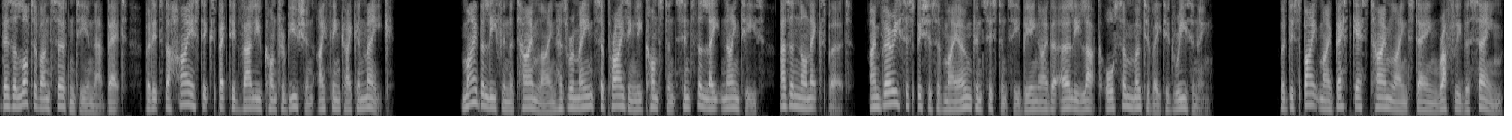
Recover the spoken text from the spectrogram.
There's a lot of uncertainty in that bet, but it's the highest expected value contribution I think I can make. My belief in the timeline has remained surprisingly constant since the late 90s, as a non expert. I'm very suspicious of my own consistency being either early luck or some motivated reasoning but despite my best guess timeline staying roughly the same,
